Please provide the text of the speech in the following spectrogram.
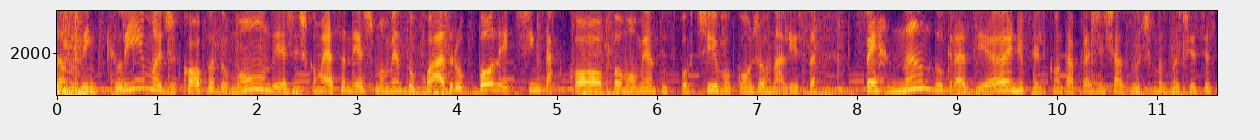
Estamos em clima de Copa do Mundo e a gente começa neste momento o quadro Boletim da Copa, momento esportivo com o jornalista Fernando Graziani, para ele contar para a gente as últimas notícias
